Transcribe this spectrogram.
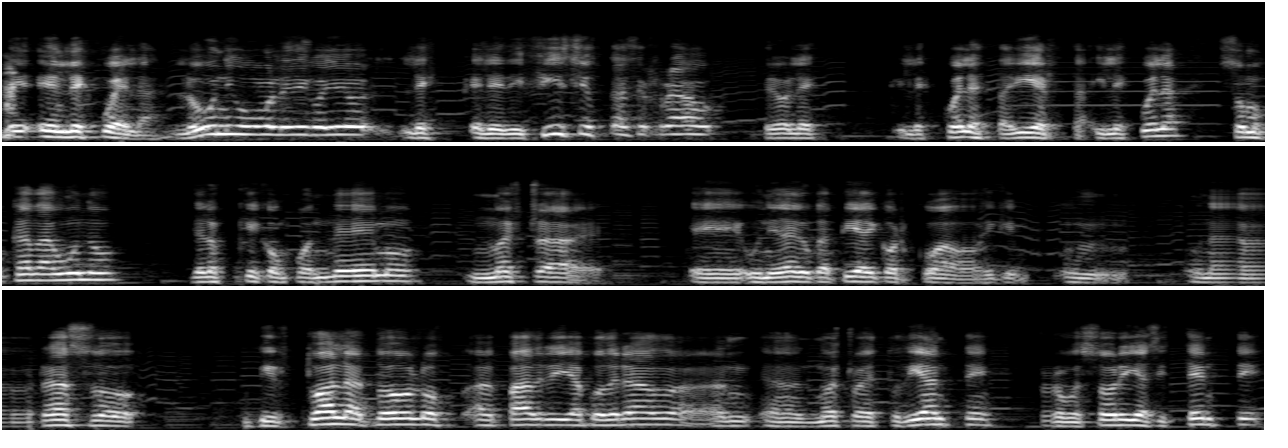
en la escuela. Lo único, como le digo yo, el edificio está cerrado, pero la, escuela está abierta. Y la escuela somos cada uno de los que componemos nuestra eh, unidad educativa de Corcoado. Y que un, abrazo virtual a todos los padres y apoderados, a, nuestros estudiantes, profesores y asistentes,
